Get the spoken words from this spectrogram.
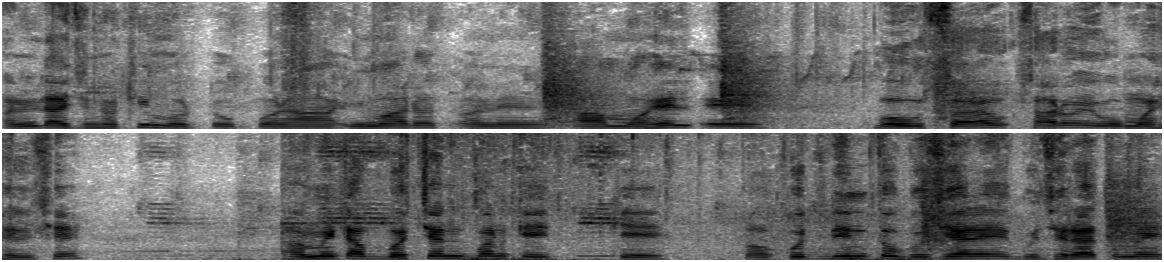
અંદાજ નથી મળતો પણ આ ઇમારત અને આ મહેલ એ બહુ સારો સારો એવો મહેલ છે. અમિતાભ બચ્ચન પણ કે અ, કુછ દિન તો ગુજારે ગુજરાત મેં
